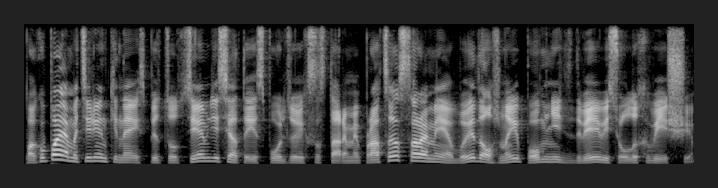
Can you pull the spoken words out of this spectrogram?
Покупая материнки на X570 и используя их со старыми процессорами, вы должны помнить две веселых вещи.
